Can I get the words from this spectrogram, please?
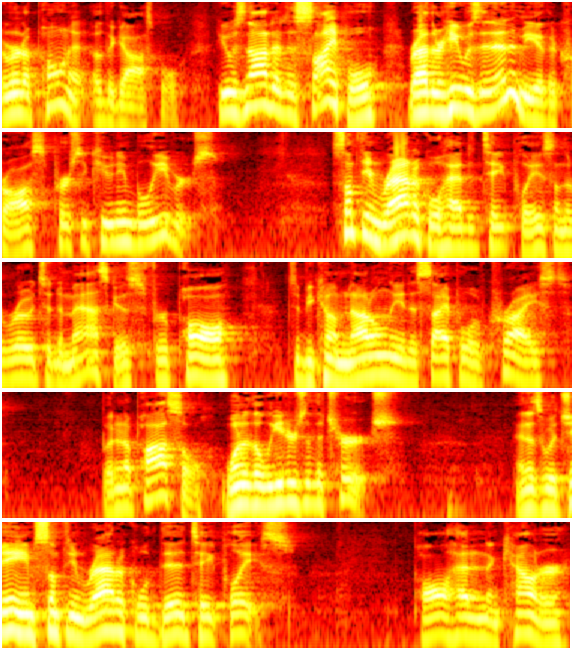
or an opponent of the gospel. He was not a disciple, rather, he was an enemy of the cross, persecuting believers. Something radical had to take place on the road to Damascus for Paul to become not only a disciple of Christ, but an apostle, one of the leaders of the church. And as with James, something radical did take place. Paul had an encounter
